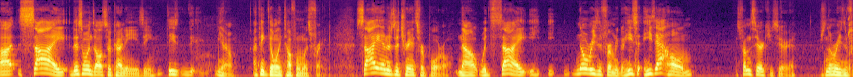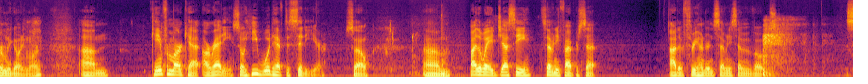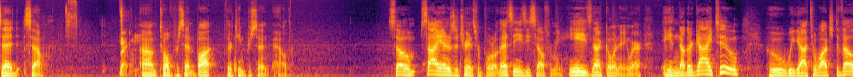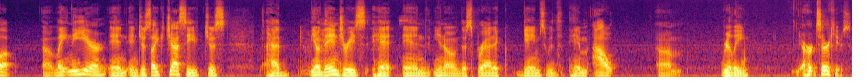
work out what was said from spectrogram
Uh, Cy, this one's also kind of easy. These, the, you know, I think the only tough one was Frank. Cy enters the transfer portal. Now with Cy, he, he, no reason for him to go. He's he's at home. He's from the Syracuse area. There's no reason for him to go anymore. Um, came from Marquette already, so he would have to sit a year. So, um, by the way, Jesse, seventy five percent out of three hundred seventy seven votes said sell. Right. Um, twelve percent bought, thirteen percent held. So Cy enters the transfer portal. That's an easy sell for me. He's not going anywhere. Another guy too, who we got to watch develop uh, late in the year, and and just like Jesse, just had you know the injuries hit, and you know the sporadic games with him out, um, really hurt Syracuse.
